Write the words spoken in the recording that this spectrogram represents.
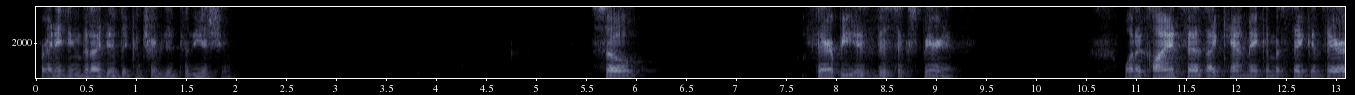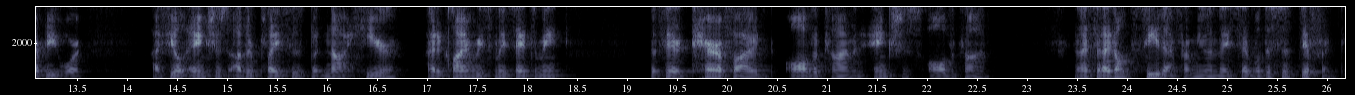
for anything that I did that contributed to the issue. So, therapy is this experience. When a client says, I can't make a mistake in therapy, or I feel anxious other places, but not here, I had a client recently say to me that they're terrified all the time and anxious all the time. And I said, I don't see that from you. And they said, Well, this is different.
